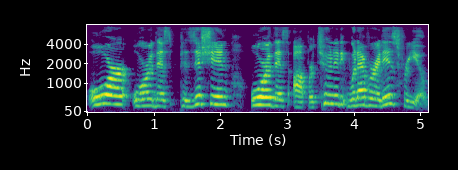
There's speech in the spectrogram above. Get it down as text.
or or this position or this opportunity whatever it is for you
